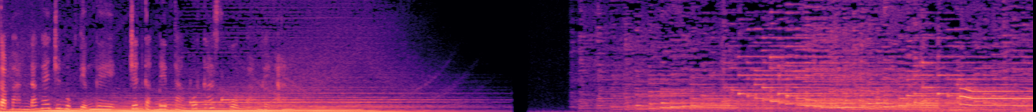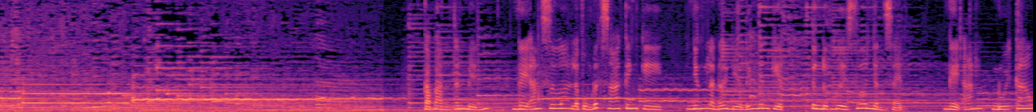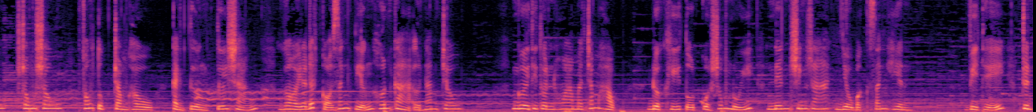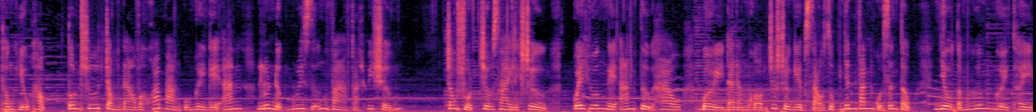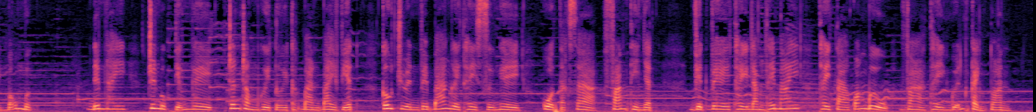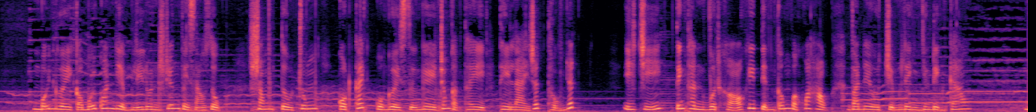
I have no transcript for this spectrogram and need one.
Các bạn đã nghe chuyên mục tiếng nghề trên các nền tảng podcast của Báo Nghệ An. Các bạn thân mến, Nghệ An xưa là vùng đất xa kinh kỳ, nhưng là nơi địa linh nhân kiệt, từng được người xưa nhận xét. Nghệ An, núi cao, sông sâu, phong tục trọng hầu, cảnh tường tươi sáng, gọi là đất có danh tiếng hơn cả ở Nam Châu. Người thì thuần hoa mà chăm học, được khí tốt của sông núi nên sinh ra nhiều bậc danh hiền. Vì thế, truyền thống hiếu học, tôn sư trọng đạo và khoa bảng của người Nghệ An luôn được nuôi dưỡng và phát huy sớm. Trong suốt chiều dài lịch sử, quê hương Nghệ An tự hào bởi đã đóng góp cho sự nghiệp giáo dục nhân văn của dân tộc nhiều tấm gương người thầy mẫu mực. Đêm nay, chuyên mục tiếng nghề trân trọng gửi tới các bạn bài viết câu chuyện về ba người thầy xứ nghề của tác giả Phan Thị Nhật, viết về thầy Đặng Thế Mai, thầy Tà Quang Bửu và thầy Nguyễn Cảnh Toàn. Mỗi người có mỗi quan điểm lý luận riêng về giáo dục, song từ trung cột cách của người xứ nghề trong các thầy thì lại rất thống nhất. Ý chí, tinh thần vượt khó khi tiến công vào khoa học và đều chiếm lĩnh những đỉnh cao.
